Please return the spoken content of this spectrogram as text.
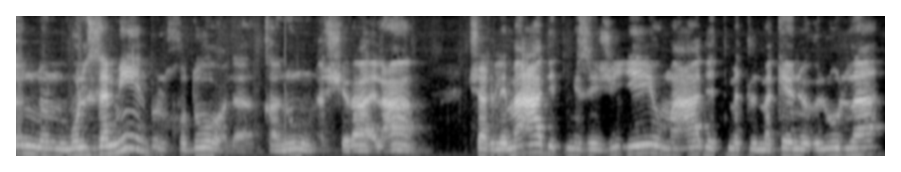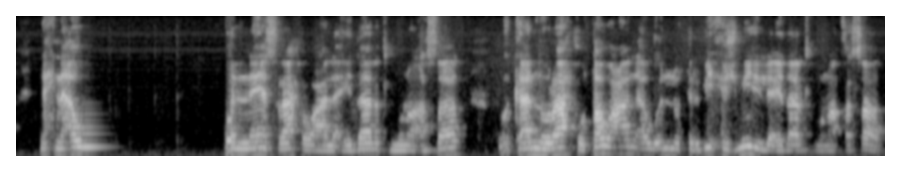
إنه الملزمين بالخضوع لقانون الشراء العام. شغلة ما عادت مزاجية وما عادت مثل ما كانوا يقولوا لنا. نحن أول ناس راحوا على إدارة المناقصات وكأنه راحوا طوعا أو إنه تربيح جميلي لإدارة المناقصات.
